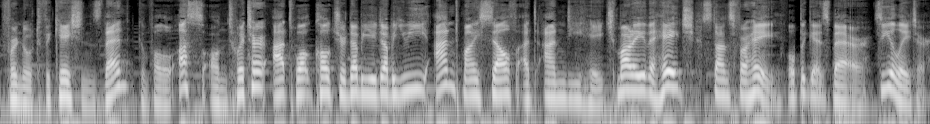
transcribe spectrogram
for notifications. Then you can follow us on Twitter at WhatCulture WWE and myself at Andy H. Murray. The H stands for Hey. Hope it gets better. See you later.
